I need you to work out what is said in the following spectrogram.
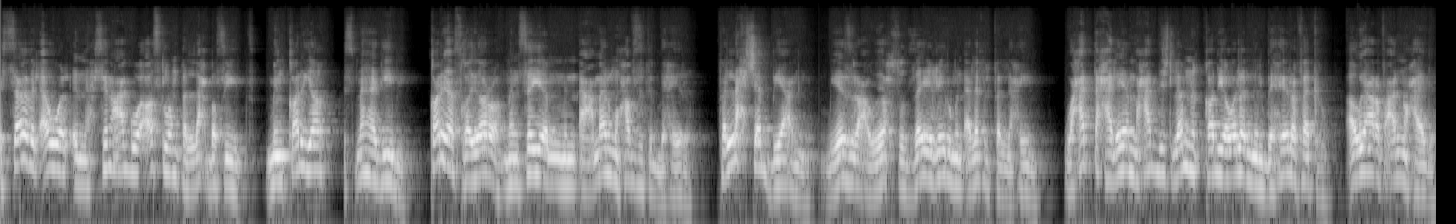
السبب الأول إن حسين عجوة أصلا فلاح بسيط من قرية اسمها ديبي. قرية صغيرة منسية من أعمال محافظة البحيرة. فلاح شاب يعني بيزرع ويحصد زي غيره من آلاف الفلاحين. وحتى حاليا محدش لا من القرية ولا من البحيرة فاكره أو يعرف عنه حاجة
